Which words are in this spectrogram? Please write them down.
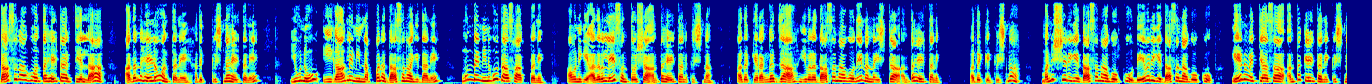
ದಾಸನಾಗು ಅಂತ ಹೇಳ್ತಾ ಇರ್ತೀಯಲ್ಲ, ಅದನ್ನ ಹೇಳು ಅಂತಾನೆ. ಅದಕ್ಕೆ ಕೃಷ್ಣ ಹೇಳ್ತಾನೆ, ಇವನು ಈಗಾಗ್ಲೇ ನಿನ್ನಪ್ಪನ ದಾಸನಾಗಿದ್ದಾನೆ, ಮುಂದೆ ನಿನಗೂ ದಾಸ ಆಗ್ತಾನೆ, ಅವನಿಗೆ ಅದರಲ್ಲೇ ಸಂತೋಷ ಅಂತ ಹೇಳ್ತಾನೆ ಕೃಷ್ಣ. ಅದಕ್ಕೆ ರಂಗಜ್ಜ, ಇವರ ದಾಸನಾಗೋದೇ ನನ್ನ ಇಷ್ಟ ಅಂತ ಹೇಳ್ತಾನೆ. ಅದಕ್ಕೆ ಕೃಷ್ಣ ಮನುಷ್ಯರಿಗೆ ದಾಸನಾಗೋಕ್ಕೂ ದೇವರಿಗೆ ದಾಸನಾಗೋಕ್ಕೂ ಏನು ವ್ಯತ್ಯಾಸ ಅಂತ ಕೇಳ್ತಾನೆ ಕೃಷ್ಣ.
